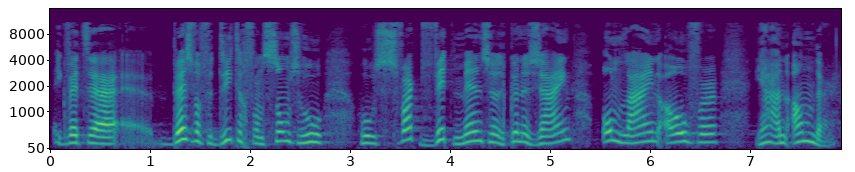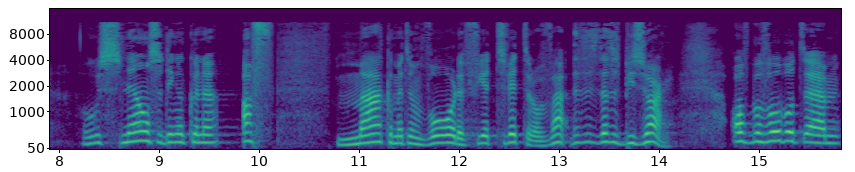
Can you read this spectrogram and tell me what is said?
Ik werd uh, best wel verdrietig van soms hoe, hoe zwart-wit mensen kunnen zijn online over ja, een ander. Hoe snel ze dingen kunnen afmaken met hun woorden via Twitter. Of. Dat, is, dat is bizar. Of bijvoorbeeld um,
